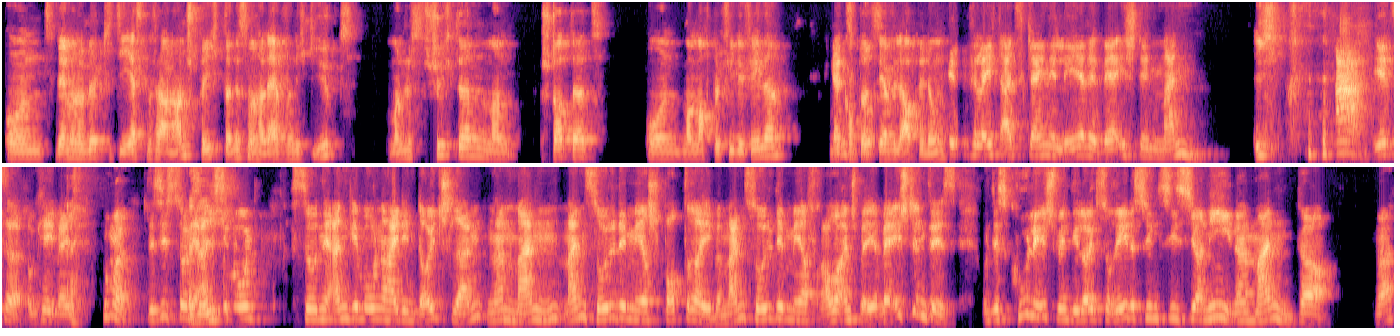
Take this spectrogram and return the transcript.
Und wenn man wirklich die ersten Frauen anspricht, dann ist man halt einfach nicht geübt. Man ist schüchtern, man stottert und man macht halt viele Fehler. Ganz bekommt halt sehr viel Ablehnung. Vielleicht als kleine Lehre, wer ist denn Mann? Ich, Ah, jetzt, okay, weil, guck mal, das ist so eine, Also Angewohn so eine Angewohnheit in Deutschland. Ne? Mann, man sollte mehr Sport treiben, man sollte mehr Frauen ansprechen. Wer ist denn das? Und das Coole ist, wenn die Leute so reden, sind sie es ja nie. Ne? Mann, da. Ne?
